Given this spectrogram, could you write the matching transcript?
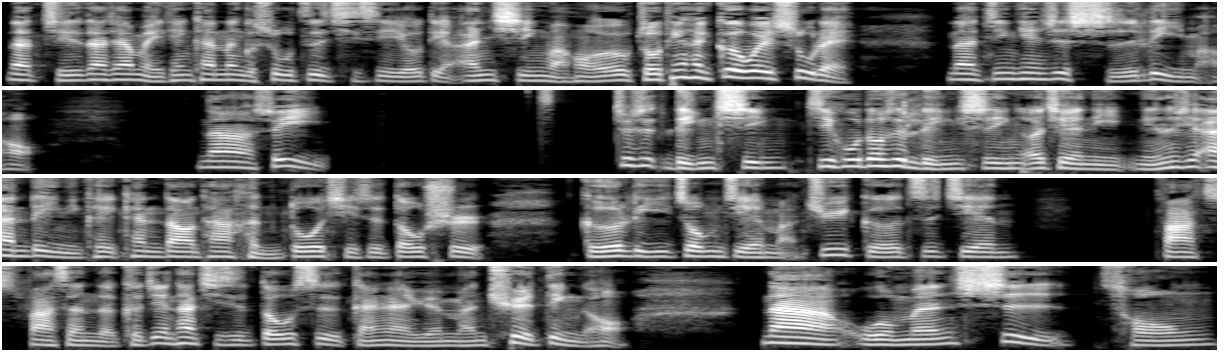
那其实大家每天看那个数字，其实也有点安心嘛。吼，昨天还个位数嘞，那今天是十例嘛。吼，那所以就是零星，几乎都是零星。而且你你那些案例，你可以看到它很多其实都是隔离中间嘛，居隔之间发发生的，可见它其实都是感染源蛮确定的哦。那我们是从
